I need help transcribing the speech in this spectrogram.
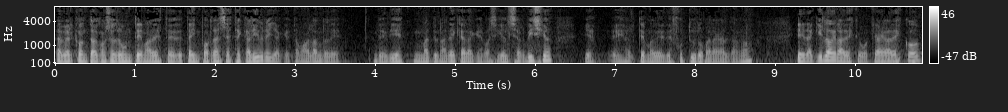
haber contado con nosotros un tema de, este, de esta importancia, este calibre, ya que estamos hablando de, de diez, más de una década que va a seguir el servicio y es, el tema de, futuro para Galda. ¿no? Y desde aquí lo agradezco, porque agradezco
